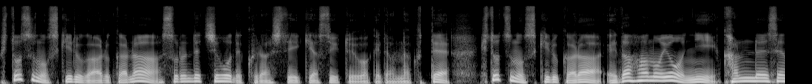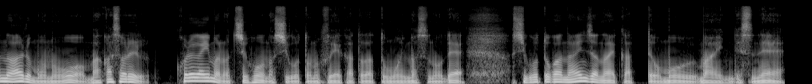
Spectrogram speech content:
一つのスキルがあるから、それで地方で暮らしていきやすいというわけではなくて、一つのスキルから枝葉のように関連性のあるものを任される。これが今の地方の仕事の増え方だと思いますので、仕事がないんじゃないかって思う前にですね、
